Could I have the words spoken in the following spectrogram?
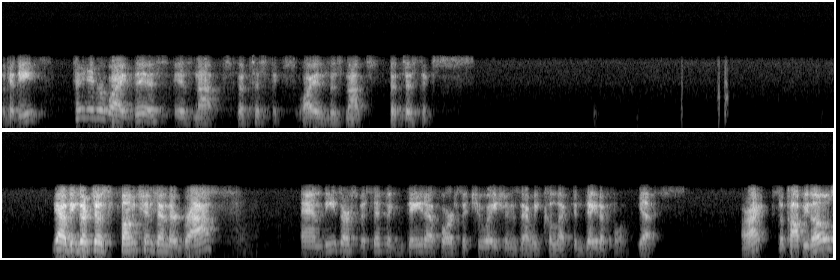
Look at these. Tell your neighbor why this is not statistics. Why is this not statistics? Yeah, these are just functions and their graphs, and these are specific data for situations that we collected data for. Yes. All right, so copy those.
